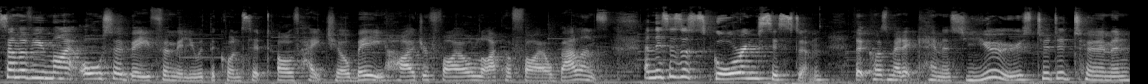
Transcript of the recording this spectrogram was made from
Some of you might also be familiar with the concept of HLB, hydrophile lipophile balance, and this is a scoring system that cosmetic chemists use to determine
